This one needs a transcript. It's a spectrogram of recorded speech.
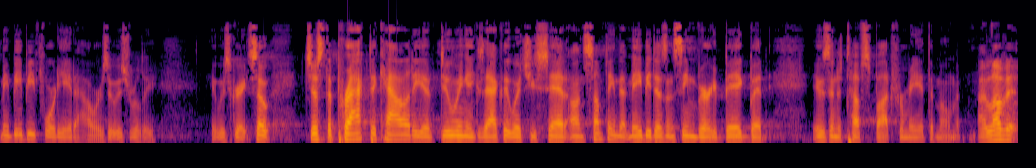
maybe 48 hours. It was really, it was great. So just the practicality of doing exactly what you said on something that maybe doesn't seem very big, but it was in a tough spot for me at the moment. I love it.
